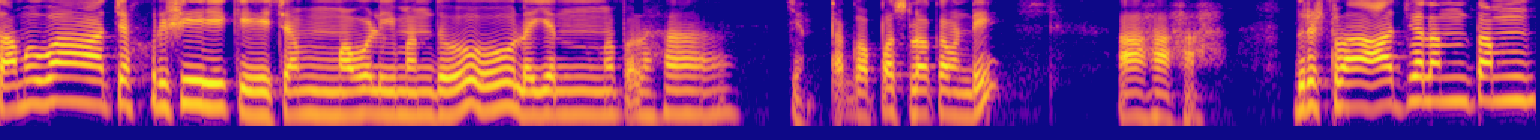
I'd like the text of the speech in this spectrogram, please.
తమువాచ హృషీకేశం అవళిమందోలయన్మపలహ. ఎంత గొప్ప శ్లోకం అండి. ఆహాహా. దృష్ట్వా ఆజ్వలంతం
